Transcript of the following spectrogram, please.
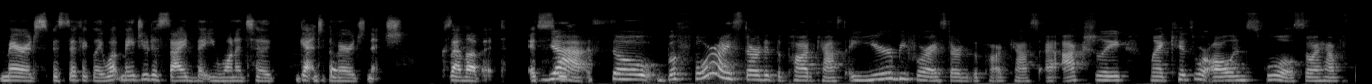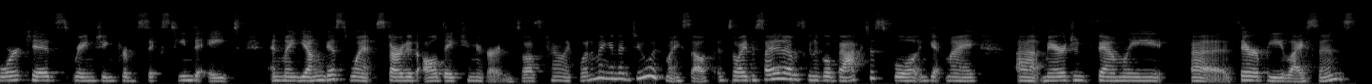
marriage specifically what made you decide that you wanted to get into the marriage niche because i love it it's yeah so before i started the podcast a year before i started the podcast i actually my kids were all in school. So i have four kids ranging from 16 to 8 and my youngest went started all day kindergarten. So i was kind of like what am i going to do with myself? And so i decided i was going to go back to school and get my uh, marriage and family uh, therapy license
